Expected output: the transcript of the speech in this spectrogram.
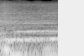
good.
